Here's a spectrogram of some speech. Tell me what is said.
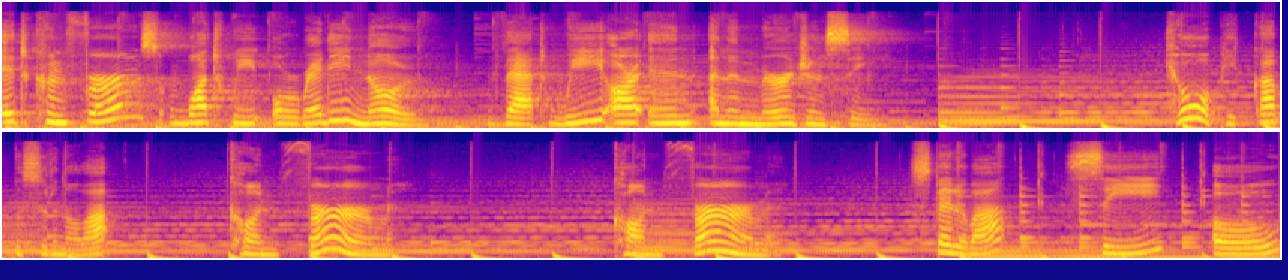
It confirms what we already know that we are in an emergency 今日ピックアップするのは confirm confirm スペルは C O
